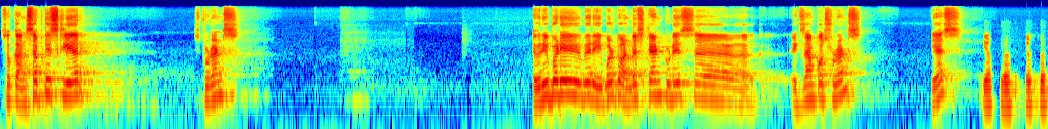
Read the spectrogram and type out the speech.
So concept is clear. Students, everybody were able to understand today's uh, example, students? Yes? Yes, sir. Yes, sir.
